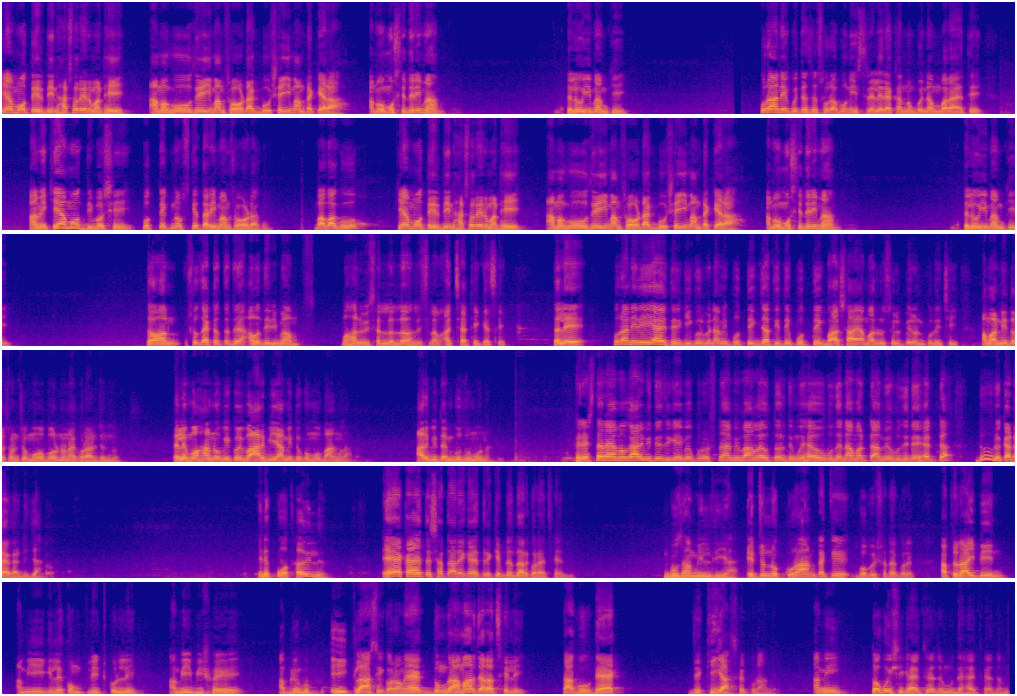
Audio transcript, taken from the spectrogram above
কেয়ামতের দিন হাসরের মাঠে আমাগো যে ইমাম সহ ডাকবো, সেই ইমামটা কেরা? আমাগো মসজিদের ইমাম। তাহলে ওই ইমাম কি? কোরআনে কইতেছে সুরাবনি ইসরায়েলের একানব্বই নাম্বার আয়াতে, আমি কেয়ামত দিবসে প্রত্যেক নফসকে তার ইমাম সহ ডাকুম। বাবা গো, কেয়ামতের দিন হাসরের মাঠে আমাগো যে ইমাম সহ ডাকবো, সেই ইমামটা কেরা? আমাগো মসজিদের ইমাম। তাহলে ওই ইমাম কি? তখন সোজা একটা উত্তর দেয়, আমাদের ইমাম মহানবী সাল্লাহ ইসলাম আচ্ছা ঠিক আছে। তাহলে কোরআনের এই আয়তের কি করবেন? আমি প্রত্যেক জাতিতে, প্রত্যেক ভাষায় আমার রসুল প্রেরণ করেছি আমার নিদর্শন সমূহ বর্ণনা করার জন্য। তাহলে মহানবী কইবা, আরবি, আমি তো কমো বাংলা। আরবি তো আমি বুঝুমো না। ফেরেস্তারা আমাকে আরবিতে জিগাইবে, প্রশ্ন আমি বাংলা উত্তর দিব হ্যাঁ বুঝে না আমারটা, আমিও বুঝি না হ্যাটটা দূরে কাটাকাটি, যা। এটা কথা হইল? এক আয়াতের সাথে আরেক আয়াতের কেমনে দাঁড় করাছেন গুজা মিল দিয়া। এর জন্য কোরআনটাকে গবেষণা করেন। আপনারা আইবেন, আমি এইগুলো কমপ্লিট করলে, আমি এই বিষয়ে আপনি এই ক্লাসই করাম। একদম আমার যারা ছেলে তাগো দেখ যে কি আছে কোরআনে। আমি তবই শিখায় থুয়া যাব দেখায় থুয়া যাব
